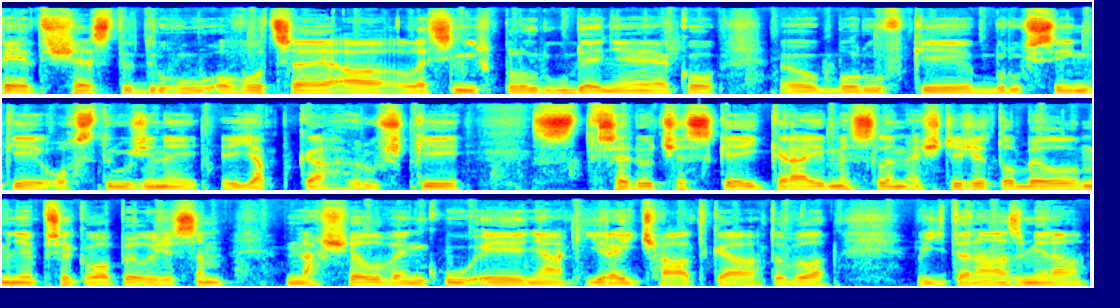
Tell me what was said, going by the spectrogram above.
5-6 druhů ovoce a lesních plodů denně, jako e, borůvky, brusinky, ostružiny, jabka, hrušky. Středočeský kraj, myslím ještě, že to byl, mě překvapil, že jsem našel venku i nějaký rajčátka, to byla vítaná změna.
